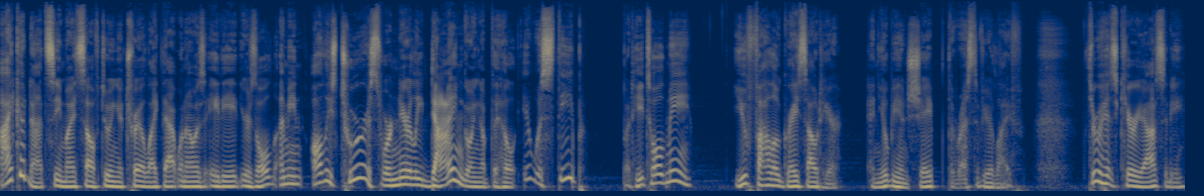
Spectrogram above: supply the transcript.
I could not see myself doing a trail like that when I was 88 years old. I mean, all these tourists were nearly dying going up the hill. It was steep. But he told me, You follow Grace out here, and you'll be in shape the rest of your life. Through his curiosity,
